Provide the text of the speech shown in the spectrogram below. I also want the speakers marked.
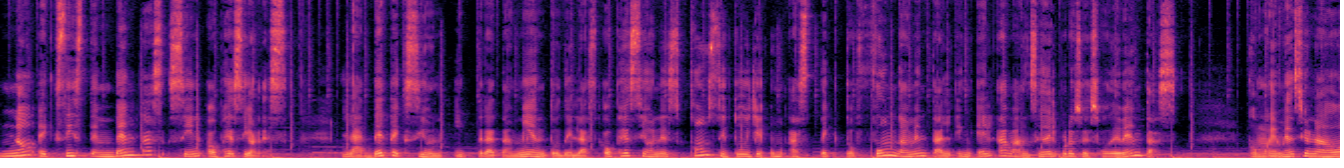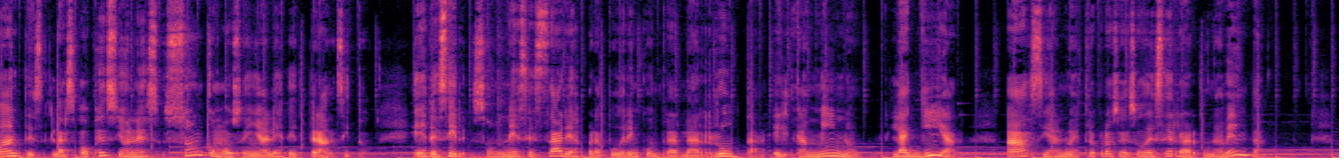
Speaker 1: No existen ventas sin objeciones. La detección y tratamiento de las objeciones constituye un aspecto fundamental en el avance del proceso de ventas. Como he mencionado antes, las objeciones son como señales de tránsito, es decir, son necesarias para poder encontrar la ruta, el camino, la guía hacia nuestro proceso de cerrar una venta.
